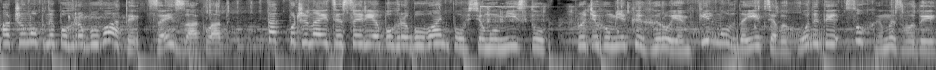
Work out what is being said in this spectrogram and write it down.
а чому б не пограбувати цей заклад? Так починається серія пограбувань по всьому місту, протягом яких героям фільму вдається виходити сухими з води.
